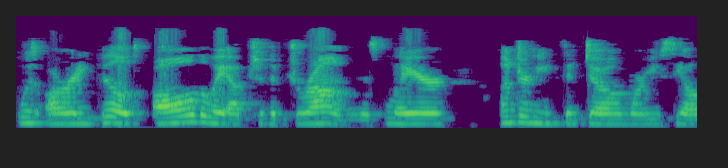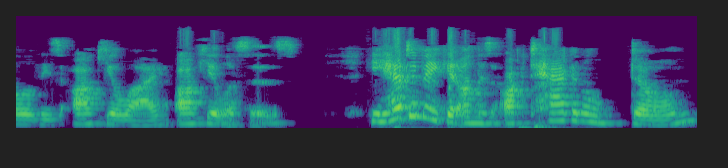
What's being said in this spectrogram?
was already built all the way up to the drum, this layer underneath the dome where you see all of these oculi, oculuses. He had to make it on this octagonal dome,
